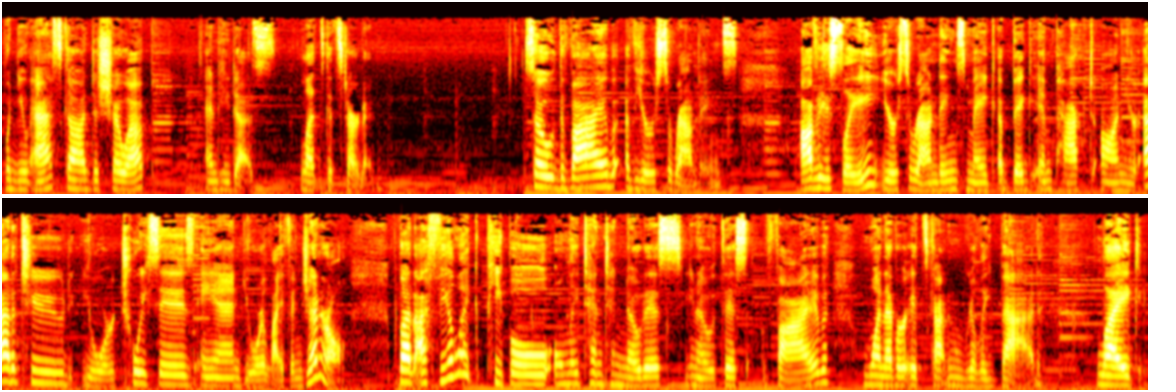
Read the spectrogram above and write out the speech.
When You Ask God to Show Up, and He Does. Let's get started. So, the vibe of your surroundings. Obviously, your surroundings make a big impact on your attitude, your choices, and your life in general. But I feel like people only tend to notice, you know, this vibe whenever it's gotten really bad. Like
